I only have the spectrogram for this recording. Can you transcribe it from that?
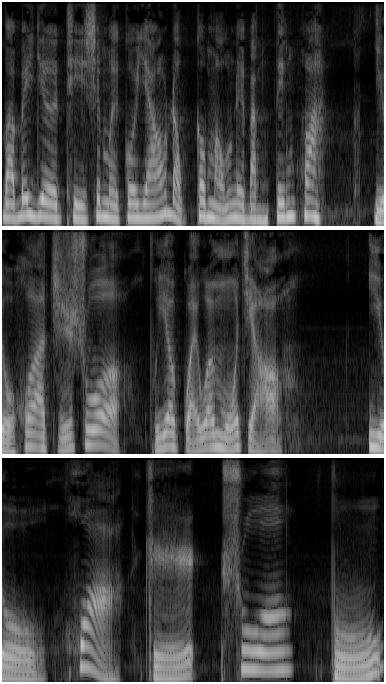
Và bây giờ thì xin mời cô giáo đọc câu mẫu này bằng tiếng hoa. Yêu hoa chỉ số, bú giao quài quan mô chạo. Yêu hoa chỉ số, bú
